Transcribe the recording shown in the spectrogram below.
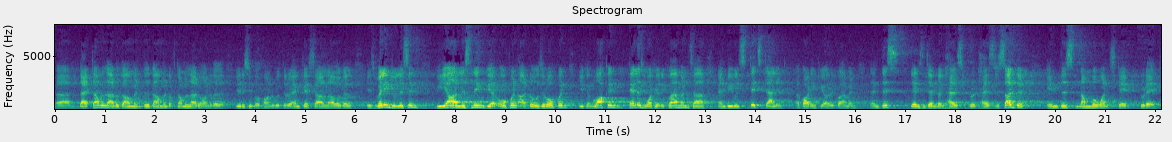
um, that Tamil Nadu government, the government of Tamil Nadu under the leadership of Honorable Thiru M.K. Stalin is willing to listen. We are listening, we are open, our doors are open. You can walk in, tell us what your requirements are and we will stitch talent according to your requirement. And this, ladies and gentlemen, has, has resulted in this number one state today.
